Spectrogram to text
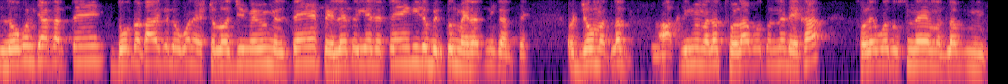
लोगों क्या करते हैं दो प्रकार के लोगों ने एस्ट्रोलॉजी में भी मिलते हैं पहले तो ये रहते हैं कि जो बिल्कुल मेहनत नहीं करते और जो मतलब। आखिरी में मतलब थोड़ा बहुत उनने देखा थोड़े बहुत उसने मतलब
